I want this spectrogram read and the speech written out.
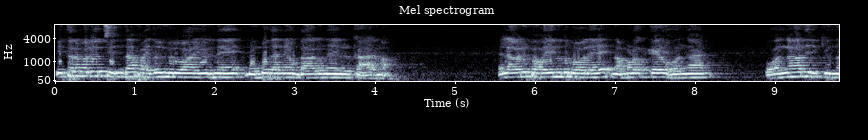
ഇത്തരമൊരു ചിന്ത പൈതൃ ഗുരുവായൂരിനെ മുമ്പ് തന്നെ ഉണ്ടാകുന്നതിനൊരു കാരണം എല്ലാവരും പറയുന്നത് പോലെ നമ്മളൊക്കെ ഉറങ്ങാൻ ഉറങ്ങാതിരിക്കുന്ന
